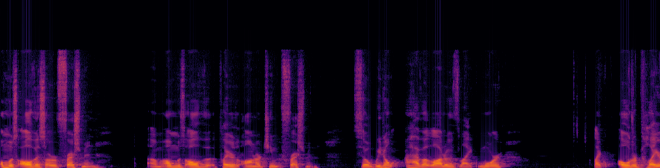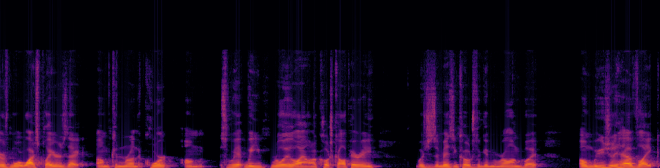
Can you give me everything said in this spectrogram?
almost all of us are freshmen. Um, almost all the players on our team are freshmen, so we don't have a lot of like more like older players, more wise players that um, can run the court. Um, so we, we really rely on our coach Calipari, which is amazing coach. Don't get me wrong, but um, we usually have like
